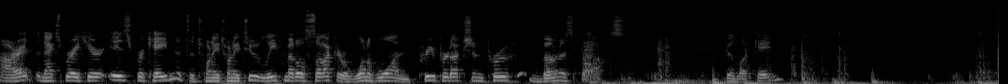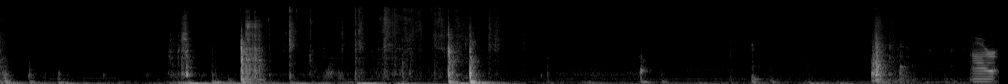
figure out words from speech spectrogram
All right, the next break here is for Caden. It's a 2022 Leaf Metal Soccer one of one pre-production proof bonus box. Good luck, Caden. Our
